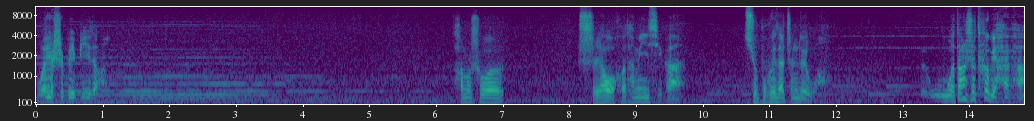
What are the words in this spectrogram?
我也是被逼的。他们说，只要我和他们一起干，就不会再针对我。我当时特别害怕。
